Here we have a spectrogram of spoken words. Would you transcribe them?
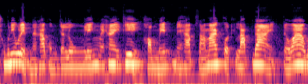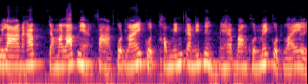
True Money Wallet นะครับผมจะลงลิงก์ไว้ให้ที่คอมเมนต์นะครับสามารถกดรับได้ แต่ว่าเวลานะครับจะมารับเนี่ยฝากกดไลค์กดคอมเมนต์กันนิดนึงนะครับบางคนไม่กดไลค์เลย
